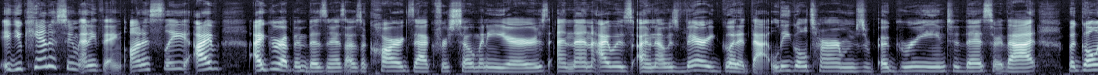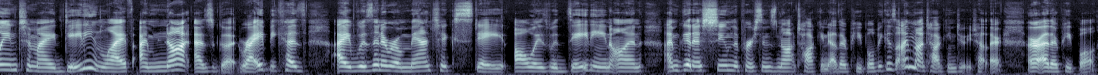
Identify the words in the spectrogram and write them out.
it, you can't assume anything. Honestly, I've I grew up in business. I was a car exec for so many years, and then I was and I was very good at that. Legal terms, agreeing to this or that. But going to my dating life, I'm not as good, right? Because I was in a romantic state always with dating on I'm going to assume the person's not talking to other people because I'm not talking to each other or other people.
